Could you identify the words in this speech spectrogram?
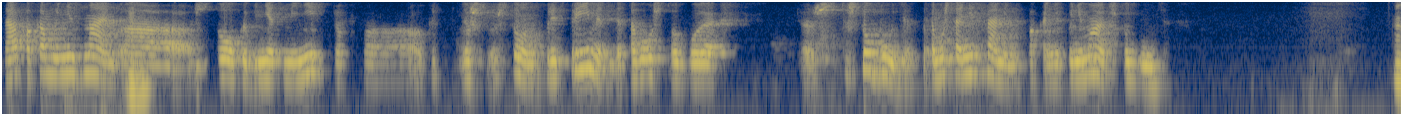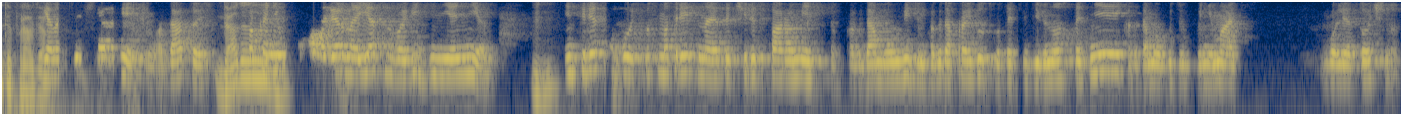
Да, пока мы не знаем, mm-hmm. что кабинет министров, что он предпримет для того, чтобы что, что будет, потому что они сами пока не понимают, что будет. Это правда. Я надеюсь, я ответила, да, то есть да, да, пока да, не, да. наверное, ясного видения нет. Угу. Интересно будет посмотреть на это через пару месяцев, когда мы увидим, когда пройдут вот эти 90 дней, когда мы будем понимать более точно.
